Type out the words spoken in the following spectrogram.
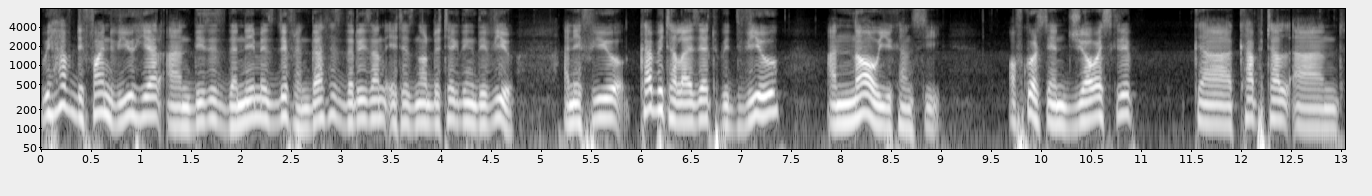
we have defined Vue here and this is the name is different. That is the reason it is not detecting the Vue. And if you capitalize it with Vue and now you can see. Of course in javascript uh, capital and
